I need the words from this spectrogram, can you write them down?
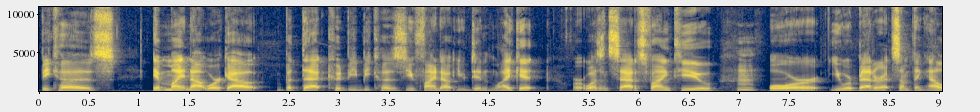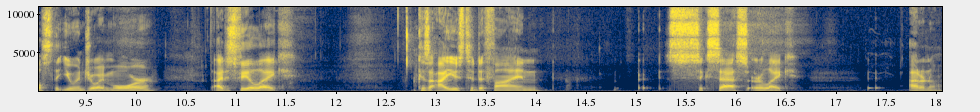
because it might not work out, but that could be because you find out you didn't like it or it wasn't satisfying to you hmm. or you were better at something else that you enjoy more. I just feel like because I used to define success or like I don't know,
